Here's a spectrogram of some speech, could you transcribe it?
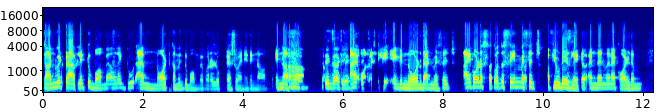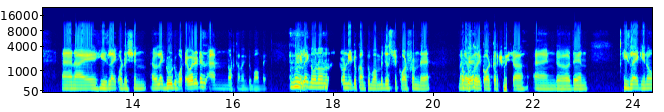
done with traveling to Bombay. I was like, dude, I'm not coming to Bombay for a look test or anything now. Enough. Uh-huh. Exactly. I honestly ignored that message. I got a got the same message a few days later, and then when I called him, and I he's like audition. I was like, dude, whatever it is, I'm not coming to Bombay. Mm-hmm. He's like, no, no, no, you don't need to come to Bombay. Just record from there. मैंने okay. उसको रिकॉर्ड करके भेजा एंड देन ही इज लाइक यू नो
